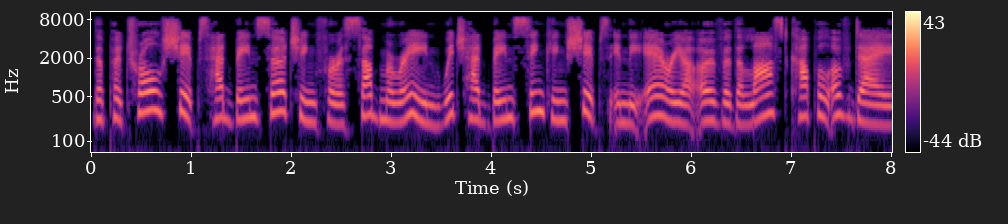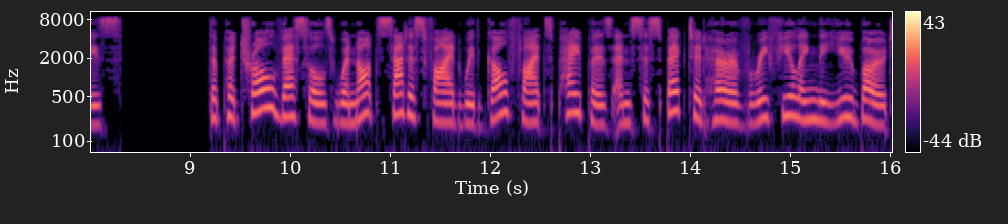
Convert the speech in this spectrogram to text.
The patrol ships had been searching for a submarine which had been sinking ships in the area over the last couple of days. The patrol vessels were not satisfied with Gulflight's papers and suspected her of refueling the U-boat,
